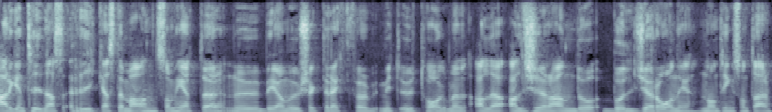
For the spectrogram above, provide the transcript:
Argentinas rikaste man som heter, nu ber jag om ursäkt direkt för mitt uttag, men Algerando Bulgeroni, någonting sånt där.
